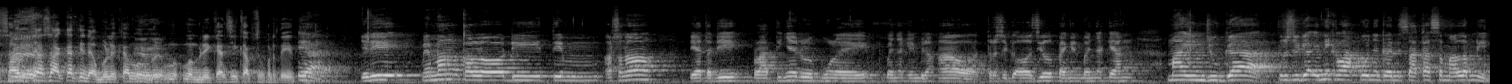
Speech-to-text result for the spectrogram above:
Seharusnya Saka tidak bolehkan memberi- memberikan sikap seperti itu. Iya. Jadi memang kalau di tim Arsenal ya tadi pelatihnya dulu mulai banyak yang bilang out, terus juga Ozil pengen banyak yang main juga, terus juga ini kelakuannya Granit Saka semalam nih.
